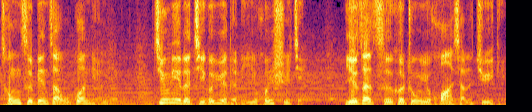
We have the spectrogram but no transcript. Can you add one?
从此便再无关联了。经历了几个月的离婚事件，也在此刻终于画下了句点。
